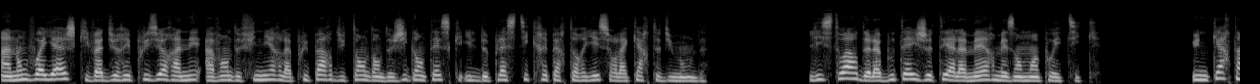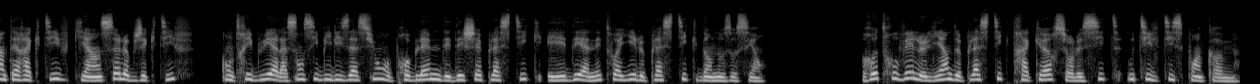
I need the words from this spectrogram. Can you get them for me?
Un long voyage qui va durer plusieurs années avant de finir la plupart du temps dans de gigantesques îles de plastique répertoriées sur la carte du monde. L'histoire de la bouteille jetée à la mer mais en moins poétique. Une carte interactive qui a un seul objectif, contribuer à la sensibilisation au problème des déchets plastiques et aider à nettoyer le plastique dans nos océans. Retrouvez le lien de Plastic Tracker sur le site outiltis.com.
